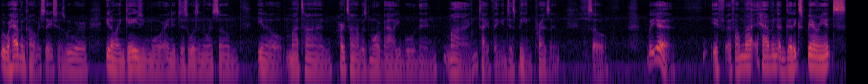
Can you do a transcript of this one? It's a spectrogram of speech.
we were having conversations. We were, you know, engaging more, and it just wasn't on some, you know, my time, her time was more valuable than mine type thing, and just being present. So, but yeah, if if I'm not having a good experience,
